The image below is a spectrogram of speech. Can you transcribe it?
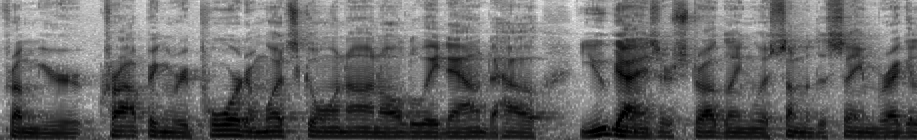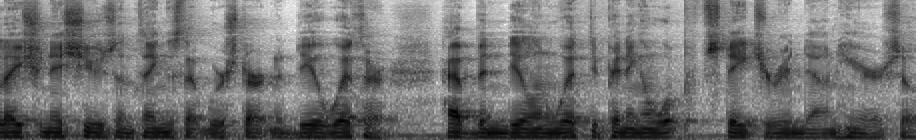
from your cropping report and what's going on all the way down to how you guys are struggling with some of the same regulation issues and things that we're starting to deal with or have been dealing with depending on what state you're in down here so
